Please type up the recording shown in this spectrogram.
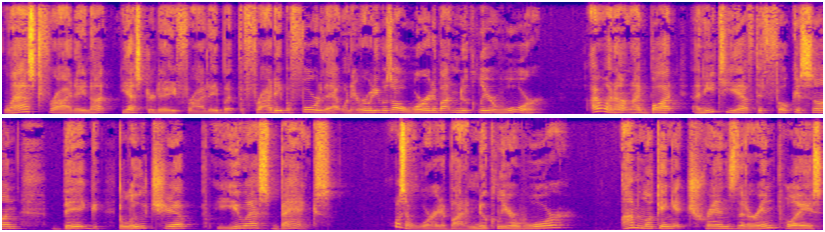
Last Friday, not yesterday Friday, but the Friday before that, when everybody was all worried about nuclear war, I went out and I bought an ETF that focused on big blue chip US banks. I wasn't worried about a nuclear war. I'm looking at trends that are in place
